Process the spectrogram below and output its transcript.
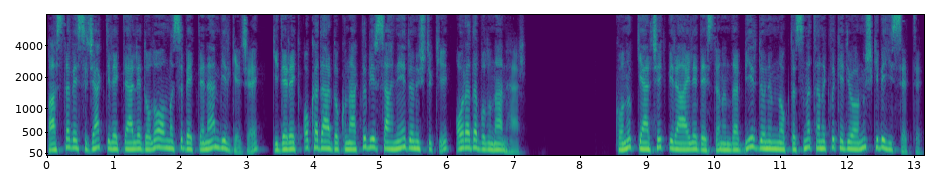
pasta ve sıcak dileklerle dolu olması beklenen bir gece, giderek o kadar dokunaklı bir sahneye dönüştü ki, orada bulunan her konuk gerçek bir aile destanında bir dönüm noktasına tanıklık ediyormuş gibi hissetti.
